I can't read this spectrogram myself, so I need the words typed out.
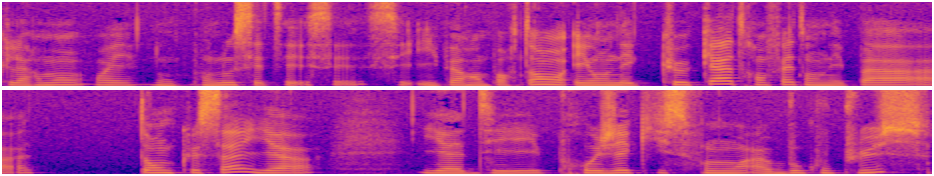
Clairement, oui. Donc pour nous, c'était, c'est hyper important. Et on n'est que quatre, en fait, on n'est pas tant que ça. Il y a il y a des projets qui se font à beaucoup plus,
